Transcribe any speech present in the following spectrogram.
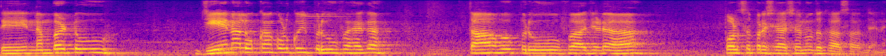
ਤੇ ਨੰਬਰ 2 ਜੇ ਇਹਨਾਂ ਲੋਕਾਂ ਕੋਲ ਕੋਈ ਪ੍ਰੂਫ ਹੈਗਾ ਤਾਂ ਉਹ ਪ੍ਰੂਫ ਆ ਜਿਹੜਾ ਪੁਲਿਸ ਪ੍ਰਸ਼ਾਸਨ ਨੂੰ ਦਿਖਾ ਸਕਦੇ ਨੇ।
